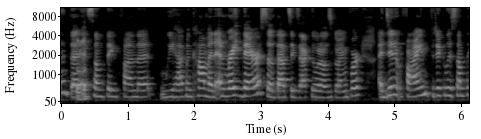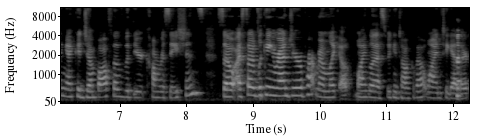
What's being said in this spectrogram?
that uh-huh. is something fun that we have in common. And right there, so that's exactly what I was going for. I didn't find particularly something I could jump off of with your conversations. So I started looking around your apartment. I'm like, oh, wine glass. We can talk about wine together.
